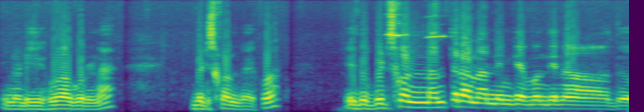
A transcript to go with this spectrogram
ನೋಡಿ ಈ ಹೂವುಗಳನ್ನ ಬಿಡಿಸ್ಕೊಳ್ಬೇಕು. ಇದು ಬಿಡಿಸ್ಕೊಂಡ ನಂತರ ನಾನು ನಿಮಗೆ ಮುಂದಿನ ಅದು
